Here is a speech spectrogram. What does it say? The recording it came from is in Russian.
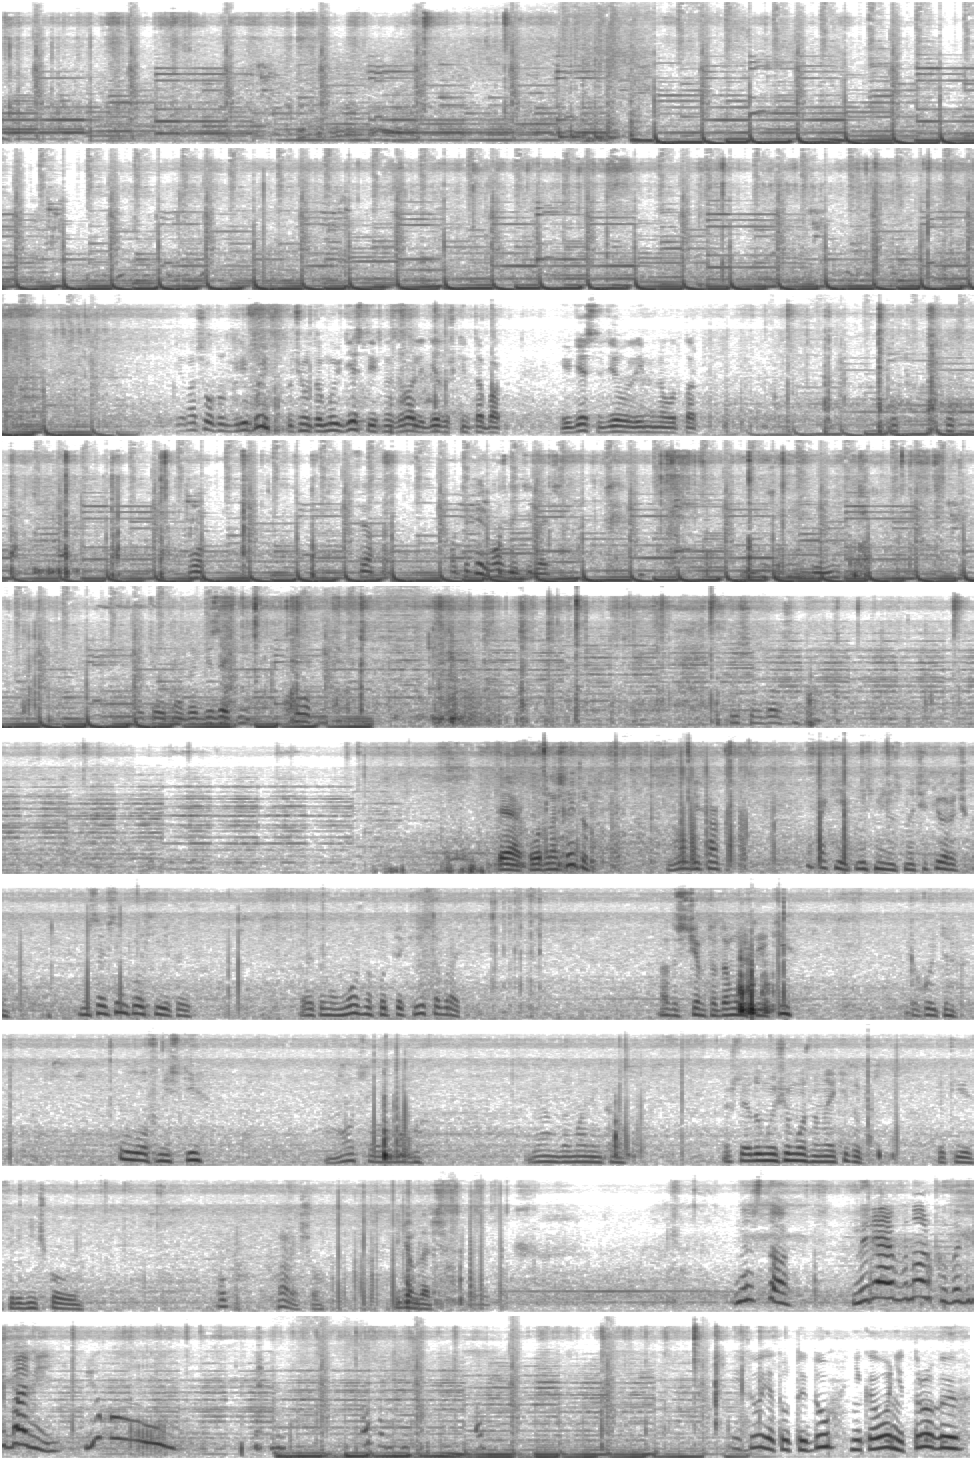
Я нашел тут грибы. Почему-то мы в детстве их называли дедушкин табак. И в детстве делали именно вот так. Вот. Все. Вот теперь можно идти дальше. Это вот надо обязательно хлопнуть. Пишем дальше. Так, вот нашли тут вроде как ну, такие плюс-минус на четверочку. Не совсем плохие, то есть. Поэтому можно хоть такие собрать. Надо с чем-то домой-то идти. Какой-то улов нести. Вот, слава богу. Прям до маленького. Так что я думаю, еще можно найти тут такие среднячковые. Оп, хорошо. Идем дальше. Ну что, ныряем в норку за грибами. Юху! Иду я тут, иду, никого не трогаю.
